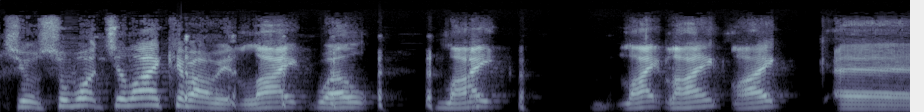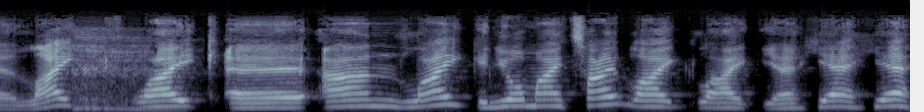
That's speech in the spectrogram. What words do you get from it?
so, so what do you like about it? Like, well, like, like, like, like, uh, like, like, uh, and like, and you're my type. Like, like, yeah, yeah, yeah.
